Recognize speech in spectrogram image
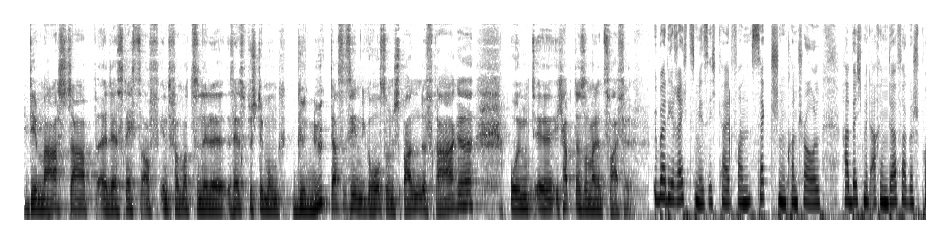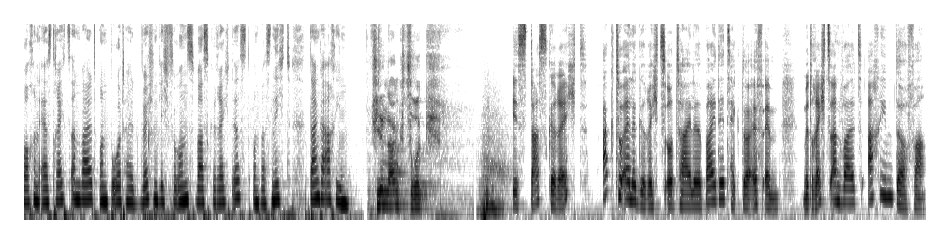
dem Maßstab äh, des Rechts auf informationelle Selbstbestimmung genügt. Das ist eben die große und spannende Frage Frage und äh, ich habe da so meine Zweifel. Über die Rechtsmäßigkeit von Section Control habe ich mit Achim Dörfer gesprochen. Er ist Rechtsanwalt und beurteilt wöchentlich für uns, was gerecht ist und was nicht. Danke, Achim. Vielen Dank zurück. Ist das gerecht? Aktuelle Gerichtsurteile bei Detektor FM mit Rechtsanwalt Achim Dörfer.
